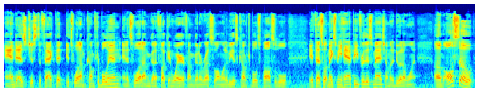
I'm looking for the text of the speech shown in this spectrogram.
and as just the fact that it's what I'm comfortable in and it's what I'm going to fucking wear if I'm going to wrestle. I want to be as comfortable as possible. If that's what makes me happy for this match, I'm going to do what I want. Um, also,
